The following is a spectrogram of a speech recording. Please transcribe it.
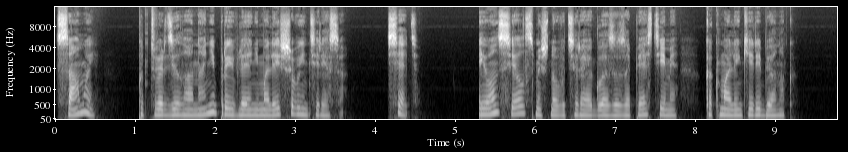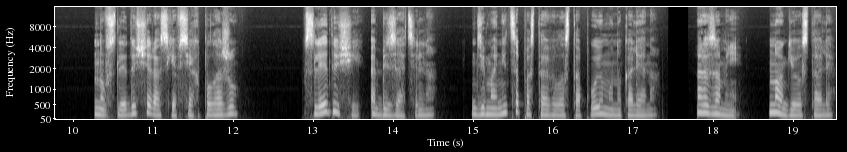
Самый подтвердила она, не проявляя ни малейшего интереса. «Сядь». И он сел, смешно вытирая глаза запястьями, как маленький ребенок. «Ну, в следующий раз я всех положу». «В следующий — обязательно». Демоница поставила стопу ему на колено. «Разомни. Ноги устали».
